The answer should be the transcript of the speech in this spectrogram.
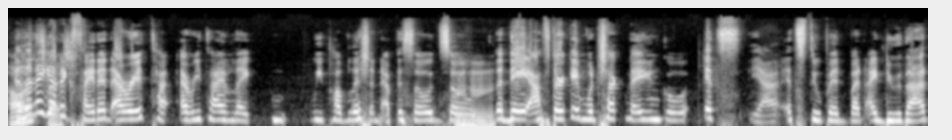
Oh, and then I get nice. excited every time every time like we publish an episode. So Mhm. the day after came would check na yung go. It's yeah, it's stupid, but I do that.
